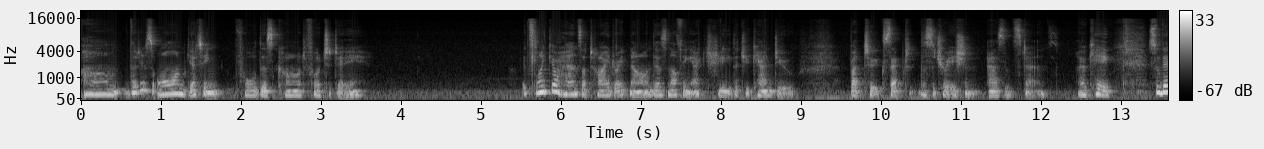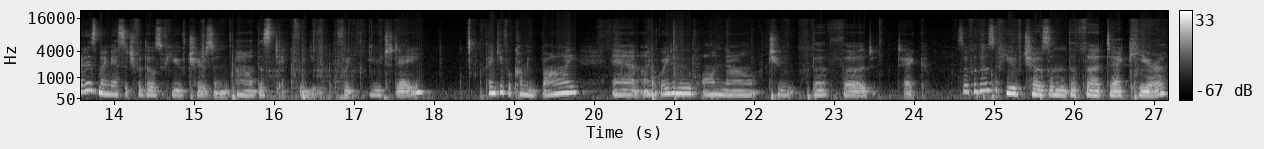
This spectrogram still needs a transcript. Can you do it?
um, that is all i'm getting for this card for today it's like your hands are tied right now and there's nothing actually that you can do but to accept the situation as it stands okay so that is my message for those of you who've chosen uh, this deck for you for you today Thank you for coming by. And I'm going to move on now to the third deck. So, for those of you who've chosen the third deck here,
